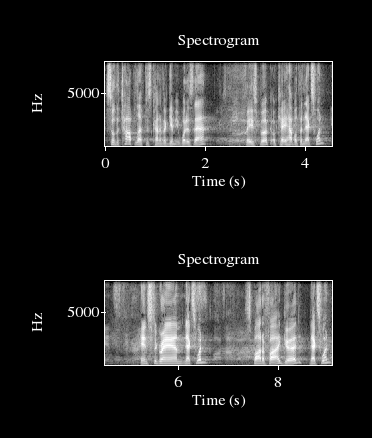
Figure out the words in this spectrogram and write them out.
So the top left is kind of a gimme. What is that? Facebook. Facebook. Okay, how about the next one? Instagram. Instagram. Next one? Spotify. Spotify. Good. Next one?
